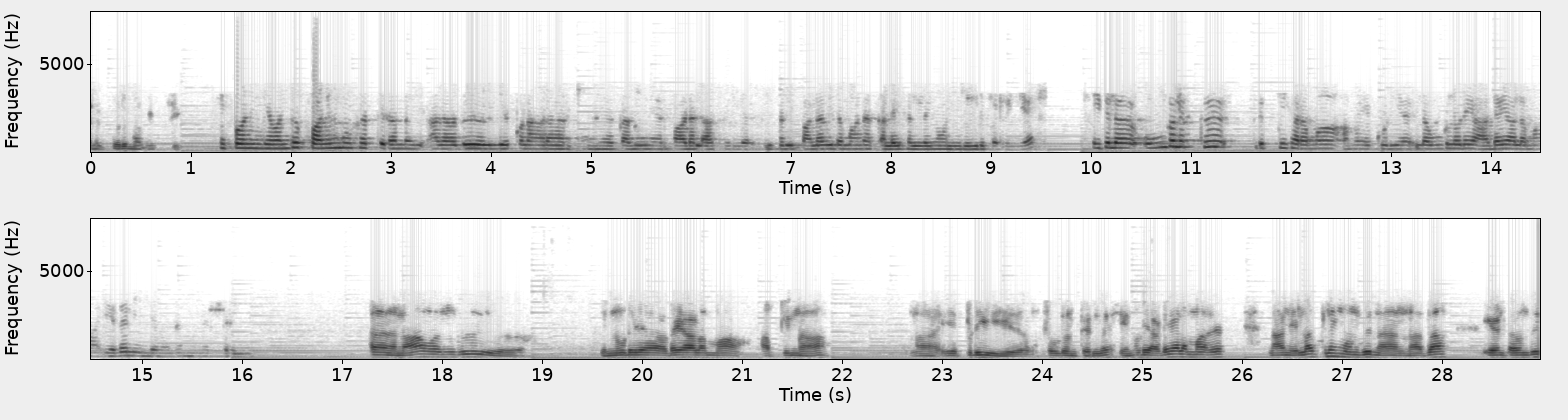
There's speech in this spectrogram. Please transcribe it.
எனக்கு பெரும் மகிழ்ச்சி. இப்போ நீங்க வந்து பன்முக திறமை அதாவது இயக்குனரா இருக்கீங்க கவிஞர் பாடலாசிரியர் இப்படி பலவிதமான கலைகள்லயும் நீங்க ஈடுபடுறீங்க. இதுல உங்களுக்கு திருப்திகரமா அமையக்கூடிய இல்ல உங்களுடைய அடையாளமா எதை நீங்க வந்து முன்னிறுத்துறீங்க நான் வந்து என்னுடைய அடையாளமா அப்படின்னா நான் எப்படி சொல்றேன்னு தெரியல. என்னுடைய அடையாளமாக நான் எல்லாத்துலயும் வந்து நான் நான் தான் என்கிட்ட வந்து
